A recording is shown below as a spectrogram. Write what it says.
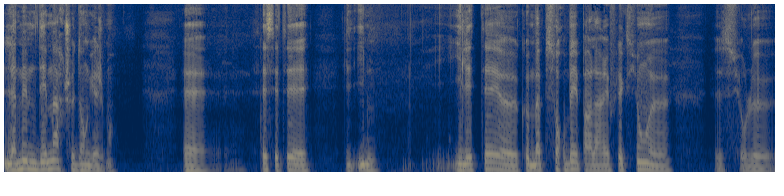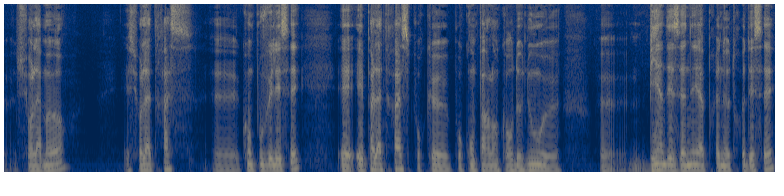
la même démarche d'engagement. Euh, c'était, il, était comme absorbé par la réflexion sur, le, sur la mort et sur la trace qu'on pouvait laisser, et, pas la trace pour que pour qu'on parle encore de nous bien des années après notre décès,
